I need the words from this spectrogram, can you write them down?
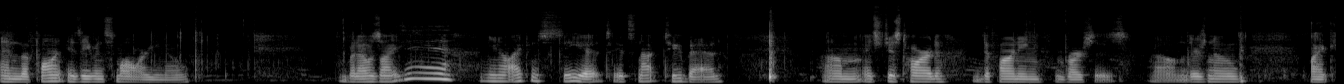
and the font is even smaller, you know. But I was like, eh, you know, I can see it. It's not too bad. Um, it's just hard defining verses. Um, there's no, like,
